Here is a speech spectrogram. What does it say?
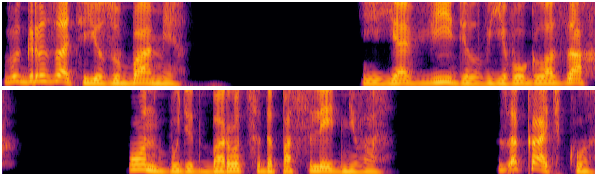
выгрызать ее зубами. И я видел в его глазах, он будет бороться до последнего. За Катьку,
